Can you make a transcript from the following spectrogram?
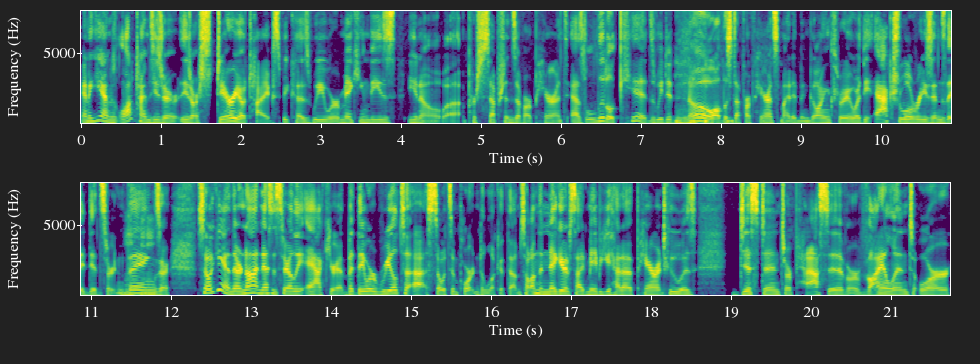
And again, a lot of times these are these are stereotypes because we were making these, you know, uh, perceptions of our parents as little kids. We didn't know all the stuff our parents might have been going through or the actual reasons they did certain mm-hmm. things or so again, they're not necessarily accurate, but they were real to us, so it's important to look at them. So on the negative side, maybe you had a parent who was distant or passive or violent or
